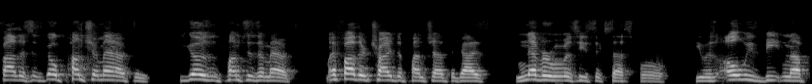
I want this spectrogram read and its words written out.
father says, go punch him out. And he goes and punches him out. My father tried to punch out the guys. Never was he successful. He was always beaten up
